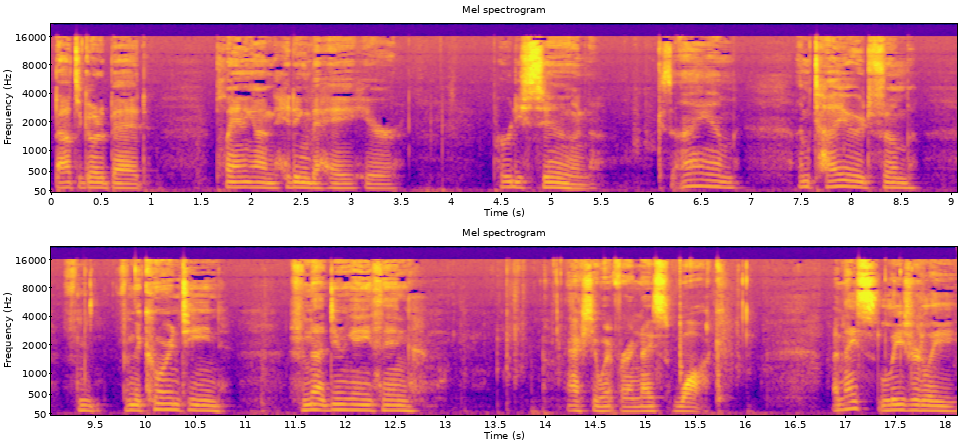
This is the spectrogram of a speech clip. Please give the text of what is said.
About to go to bed. Planning on hitting the hay here pretty soon cuz I am I'm tired from from from the quarantine, from not doing anything. I actually went for a nice walk a nice leisurely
